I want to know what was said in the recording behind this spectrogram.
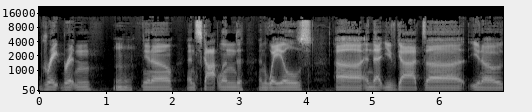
Great Britain, mm-hmm. you know, and Scotland and Wales. Uh, and that you've got, uh, you know,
